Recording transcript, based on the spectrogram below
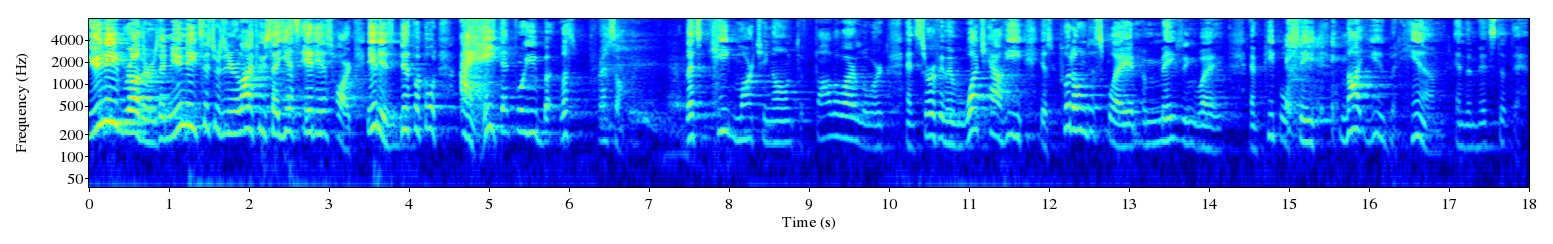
You need brothers and you need sisters in your life who say, Yes, it is hard. It is difficult. I hate that for you, but let's press on. Let's keep marching on to follow our Lord and serve Him and watch how He is put on display in an amazing way and people see not you, but him in the midst of that.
